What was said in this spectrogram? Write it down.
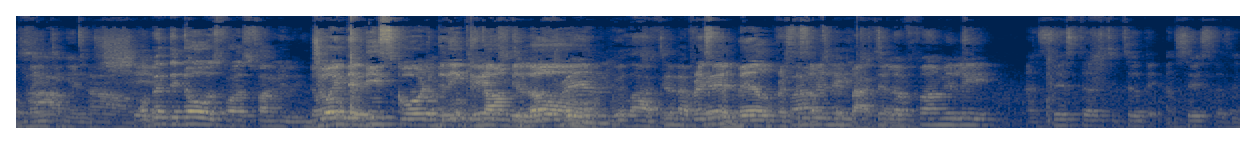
commenting and Uptown. share. Open the doors for us, family. Don't Join the Discord, the don't link is down to tell a below. friend, We love Tell you. a Press the bell, press the family, subscribe button. Tell a family, ancestors to tell the ancestors and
